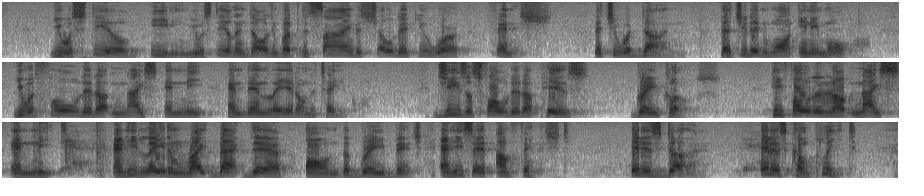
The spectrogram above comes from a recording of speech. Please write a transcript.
You were still eating. You were still indulging. But the sign to show that you were finished, that you were done, that you didn't want any more, you would fold it up nice and neat and then lay it on the table. Jesus folded up his grave clothes. He folded it up nice and neat. And he laid them right back there on the grave bench. And he said, I'm finished. It is done. It is complete.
